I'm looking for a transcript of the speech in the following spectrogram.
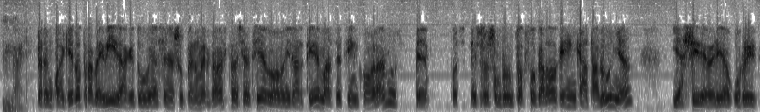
Vale. Pero en cualquier otra bebida que tú veas en el supermercado es tan sencillo como mirar, ¿tiene más de 5 gramos? Bien, pues eso es un producto azucarado que en Cataluña y así debería ocurrir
